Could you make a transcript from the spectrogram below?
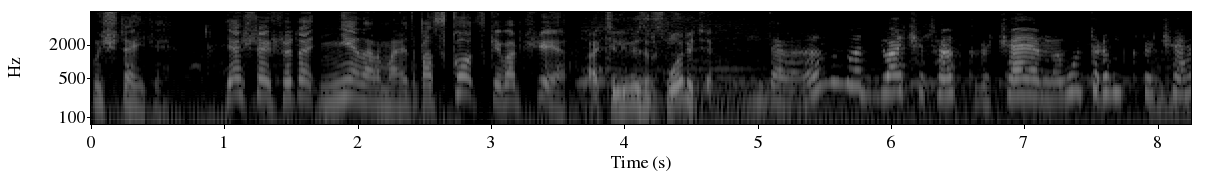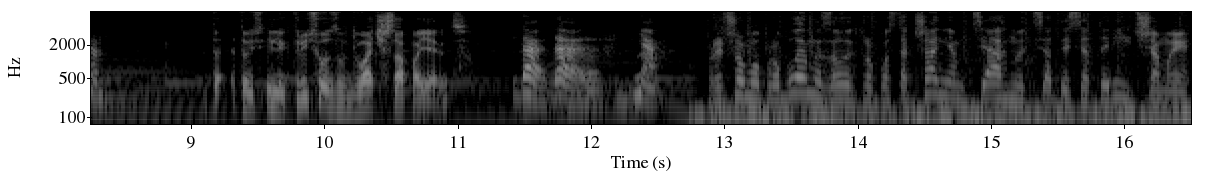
Вы считаете? Я считаю, что это ненормально. Это по-скотски вообще. А телевизор смотрите? Да, вот два часа включаем и утром включаем. То, то есть электричество в 2 часа появится? Да, да, дня. Причому проблеми з електропостачанням тягнуться десятиріччями.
